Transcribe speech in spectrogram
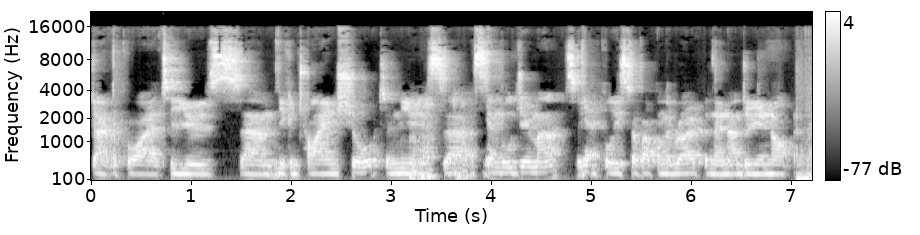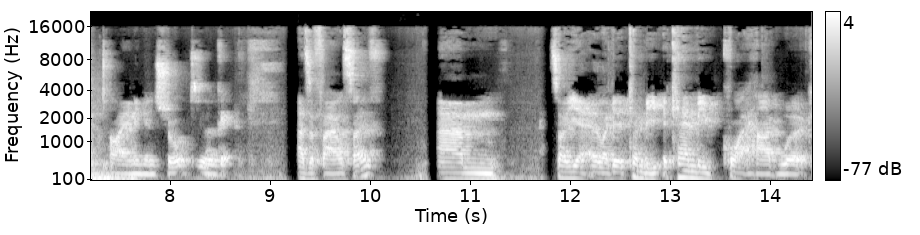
don't require to use. Um, you can tie in short and Mhm, use uh, mhm, a single Jumar, so you Yeah. can pull yourself up on the rope and then undo your knot and then tie in again short to, Okay. as a fail safe. Um, so yeah, like it can be it can be quite hard work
